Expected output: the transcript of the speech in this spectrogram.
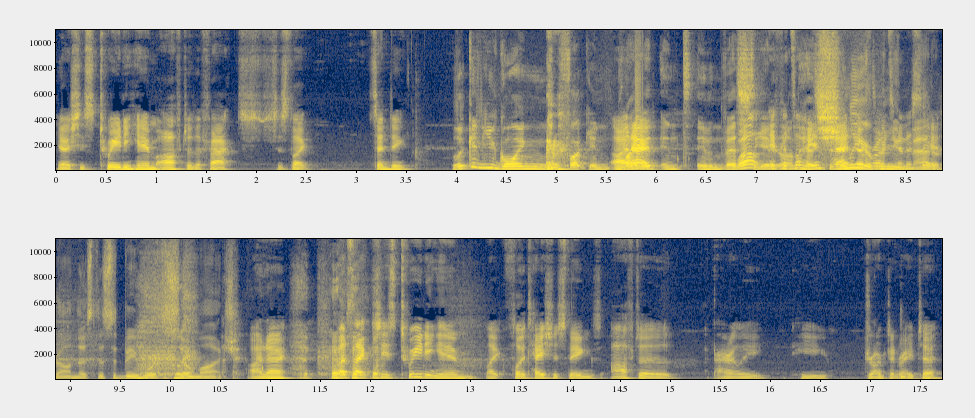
you know, she's tweeting him after the fact. She's like sending. Look at you going fucking I know. private in- investigator if it's on on the that internet, shit. Only your everyone's opinion mattered on this. This would be worth so much. I know. But it's like she's tweeting him like flirtatious things after apparently he drugged and raped her.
